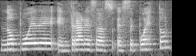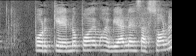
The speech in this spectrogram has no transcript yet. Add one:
No puede entrar a ese puesto porque no podemos enviarle a esa zona.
